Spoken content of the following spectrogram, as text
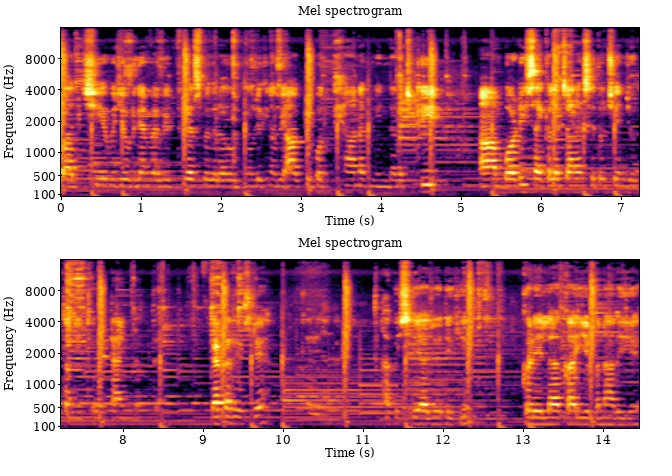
तो आज छः बजे उठ गया मैं अभी फ्रेश वगैरह हो गया हूँ लेकिन अभी आँख पे बहुत भयानक नींद आ रहा है क्योंकि बॉडी साइकिल अचानक से तो चेंज होता नहीं थोड़ा टाइम लगता है। क्या कर रही है इसलिए? अब इसलिए आज देखिए करेला का ये बना रही है।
